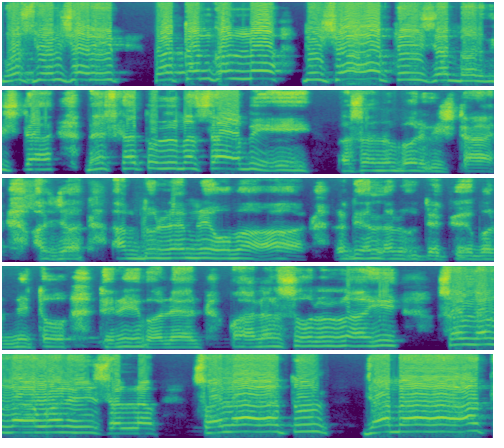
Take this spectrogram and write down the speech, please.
মুসলিম শরীফ, প্রথম খন্ড দুইশ তিরিশ নম্বর বিস্তার মেসকাতুল মাসাবি তিনি বলেন الله صلى الله عليه وسلم صلاة الجماعة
